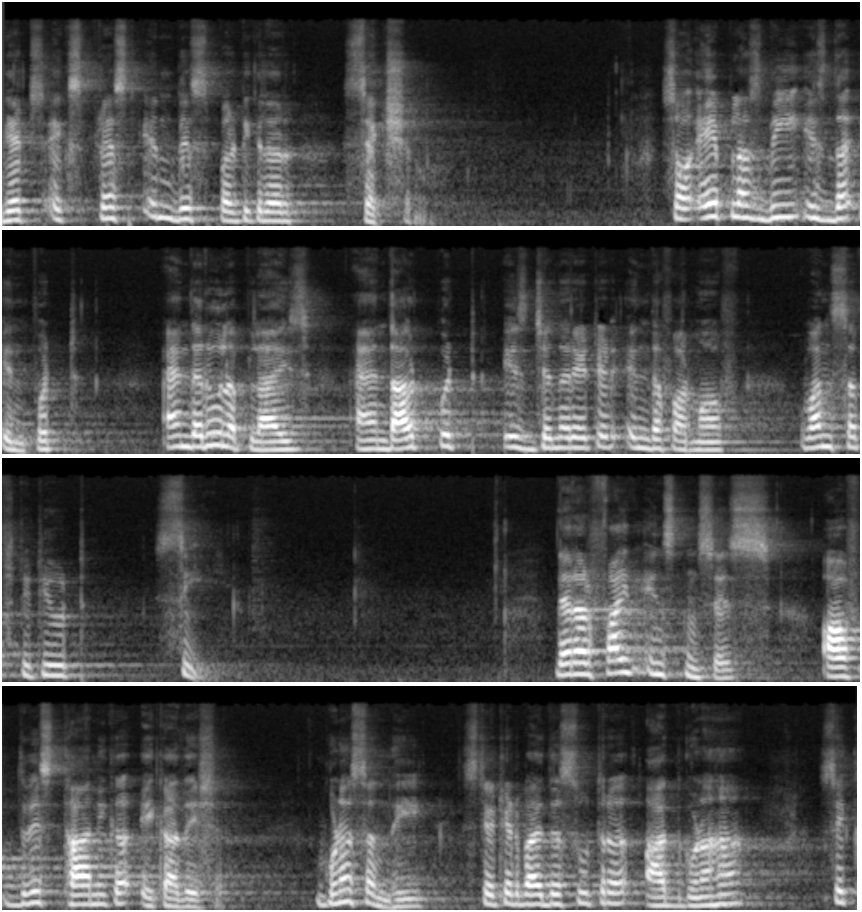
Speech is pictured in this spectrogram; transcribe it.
gets expressed in this particular section. So, A plus B is the input and the rule applies and the output is generated in the form of one substitute C. There are 5 instances of Dvisthanika Ekadesha. Second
